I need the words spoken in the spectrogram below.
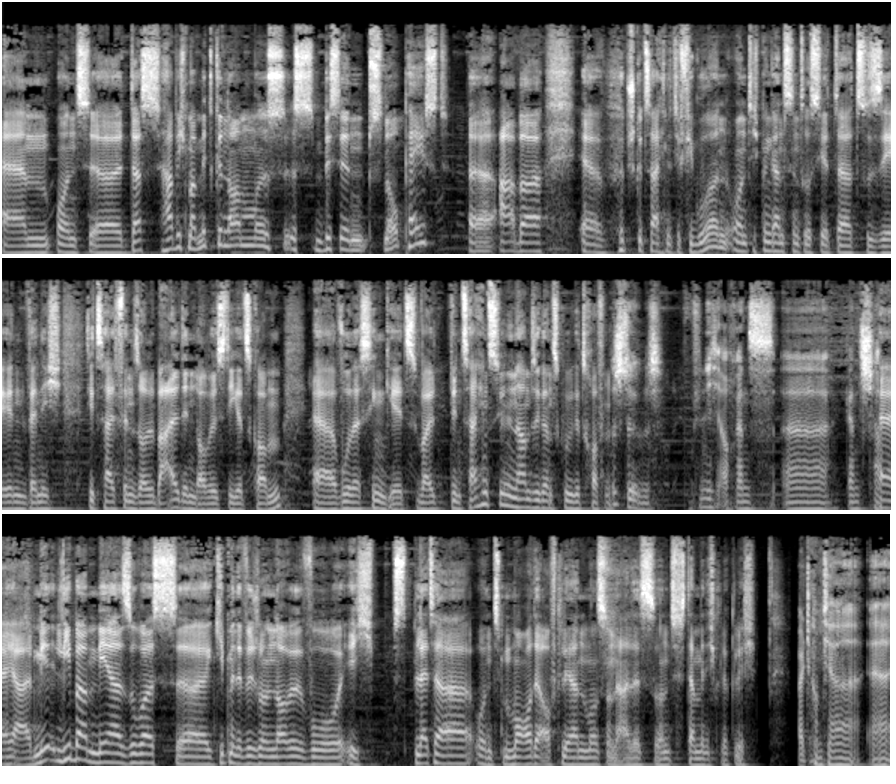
Ähm, und äh, das habe ich mal mitgenommen. Es ist ein bisschen slow-paced, äh, aber äh, hübsch gezeichnete Figuren und ich bin ganz interessiert da zu sehen, wenn ich die Zeit finden soll bei all den Novels, die jetzt kommen, äh, wo das hingeht, weil den Zeichenstil, den haben sie ganz cool getroffen. stimmt. Finde ich auch ganz, äh, ganz scharf. Äh, ja, mir, lieber mehr sowas, äh, gib mir eine Visual Novel, wo ich Splatter und Morde aufklären muss und alles und dann bin ich glücklich. Bald kommt ja äh,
